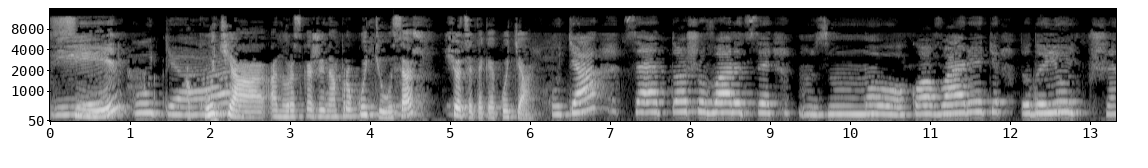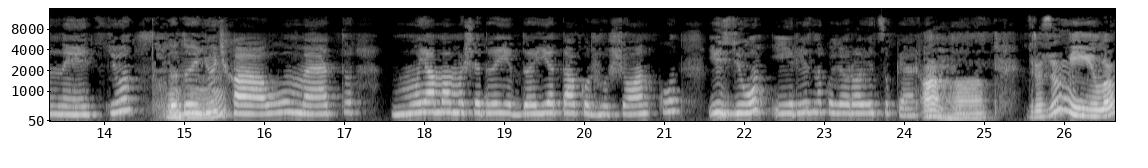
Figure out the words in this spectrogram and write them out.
сіль, Кутя. а кутя. Ану, розкажи нам про кутю, Саш. Що це таке кутя? Кутя це то, що вариться з молока варять, додають пшеницю, додають хаву, мед. Моя мама ще дає, дає також гущонку, ізюм і різнокольорові цукерки. Ага, зрозуміло.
